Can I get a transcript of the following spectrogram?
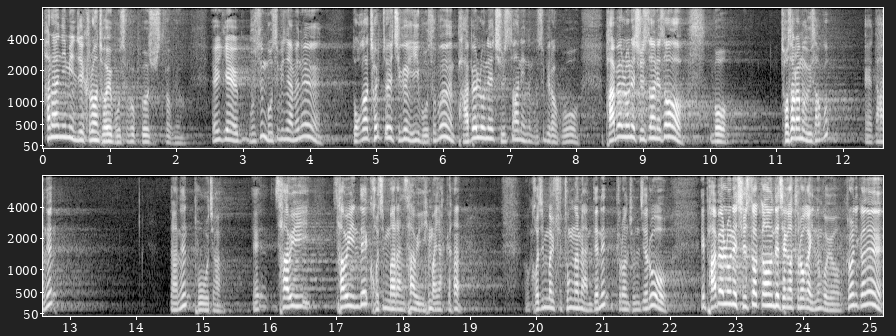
하나님이 이제 그런 저의 모습을 보여주시더라고요. 이게 무슨 모습이냐면은 너가 철저히 지금 이 모습은 바벨론의 질서 안에 있는 모습이라고. 바벨론의 질서 안에서 뭐 저 사람은 의사고 예, 나는 나는 보호자. 예, 사위 사위인데 거짓말한 사위. 막 약간 거짓말 주통나면 안 되는 그런 존재로 바벨론의 질서 가운데 제가 들어가 있는 거예요. 그러니까는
